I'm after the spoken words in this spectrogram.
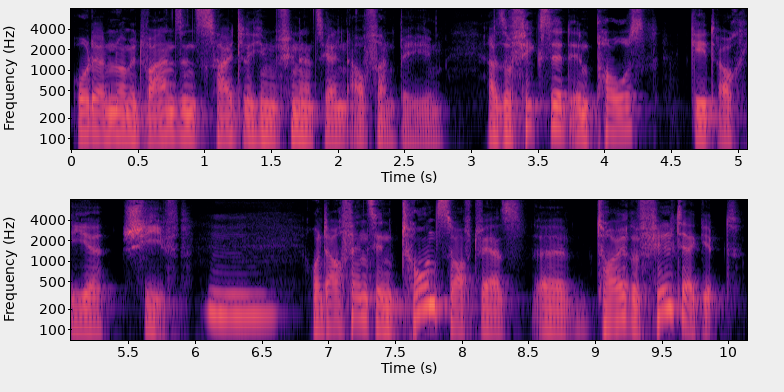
oder nur mit wahnsinnszeitlichem finanziellen Aufwand beheben. Also Fix-It in Post geht auch hier schief. Mhm. Und auch wenn es in Tonsoftwares äh, teure Filter gibt,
